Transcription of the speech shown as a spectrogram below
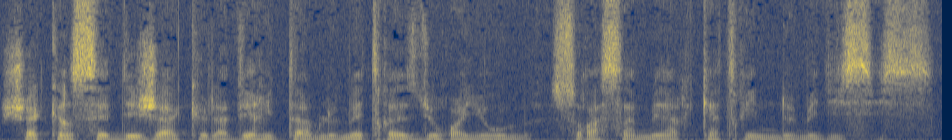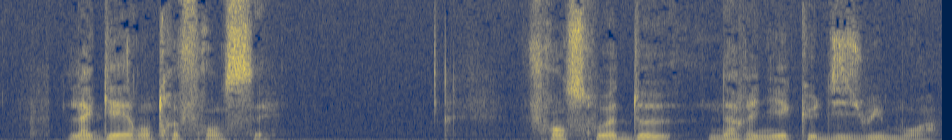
Chacun sait déjà que la véritable maîtresse du royaume sera sa mère Catherine de Médicis. La guerre entre Français. François II n'a régné que dix-huit mois.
